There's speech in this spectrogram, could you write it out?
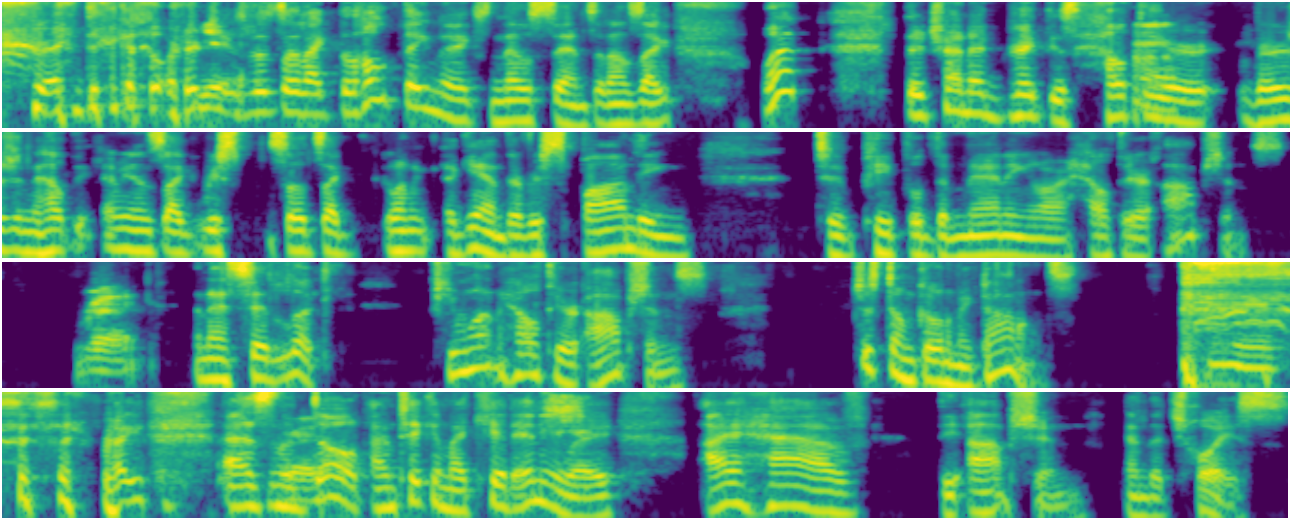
right? They're going to order Yeah. cheeseburger. So like the whole thing makes no sense. And I was like, what? They're trying to create this healthier version. Healthy. I mean, it's like so. It's like going again. They're responding to people demanding our healthier options. Right. And I said, look, if you want healthier options, just don't go to McDonald's. Mhm. right? As an Right. adult, I'm taking my kid anyway. I have the option and the choice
